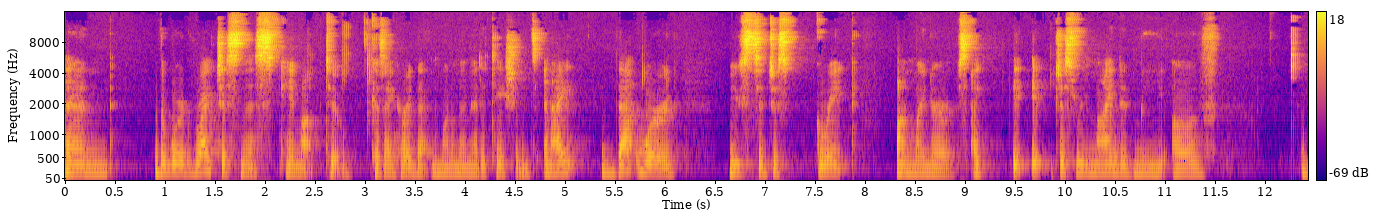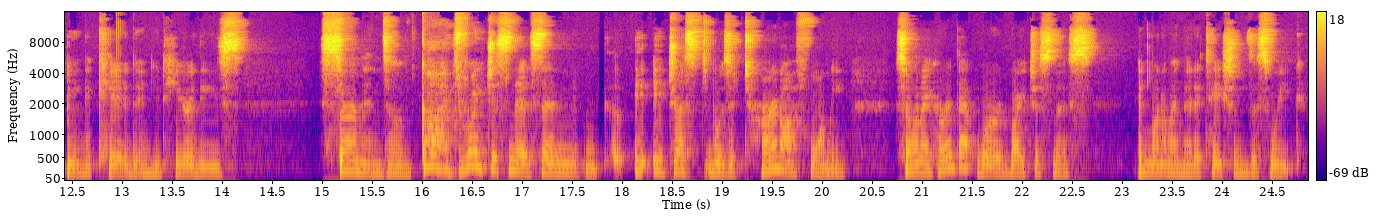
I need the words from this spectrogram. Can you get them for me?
and the word righteousness came up too because I heard that in one of my meditations, and I that word used to just grate on my nerves. I it, it just reminded me of being a kid, and you'd hear these sermons of God's righteousness, and it, it just was a turnoff for me. So when I heard that word righteousness in one of my meditations this week,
